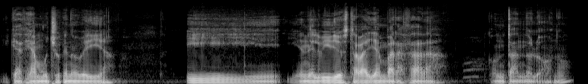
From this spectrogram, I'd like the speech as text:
y que hacía mucho que no veía. Y, y en el vídeo estaba ya embarazada, contándolo, ¿no?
